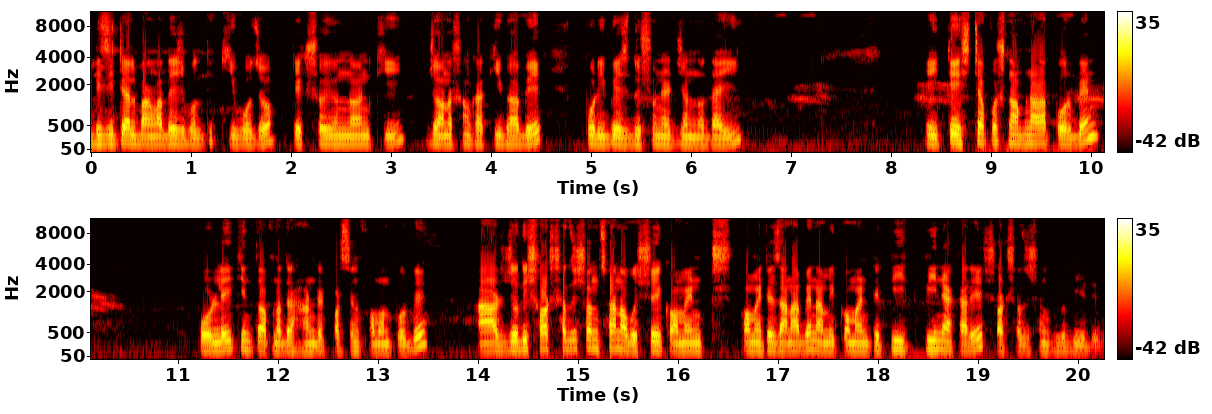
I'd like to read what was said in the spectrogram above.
ডিজিটাল বাংলাদেশ বলতে কি বোঝো? টেকসই উন্নয়ন কি? জনসংখ্যা কীভাবে পরিবেশ দূষণের জন্য দায়ী? এই তেইশটা প্রশ্ন আপনারা পড়বেন। পড়লেই কিন্তু আপনাদের হান্ড্রেড পার্সেন্ট কমন পড়বে। আর যদি শর্ট সাজেশন চান, অবশ্যই কমেন্ট কমেন্টে জানাবেন। আমি কমেন্টে পি পিন আকারে শর্ট সাজেশনগুলো দিয়ে দেব।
